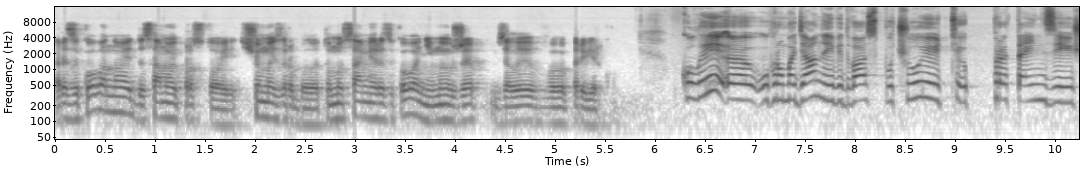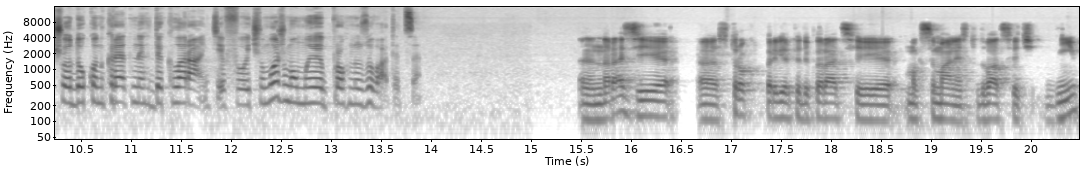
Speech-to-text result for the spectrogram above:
ризикованої до самої простої, що ми зробили. Тому самі ризиковані ми вже взяли в перевірку. Коли е, громадяни від вас почують претензії щодо конкретних декларантів, чи можемо ми прогнозувати це? Е, Наразі е, строк перевірки декларації максимальний 120 днів.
